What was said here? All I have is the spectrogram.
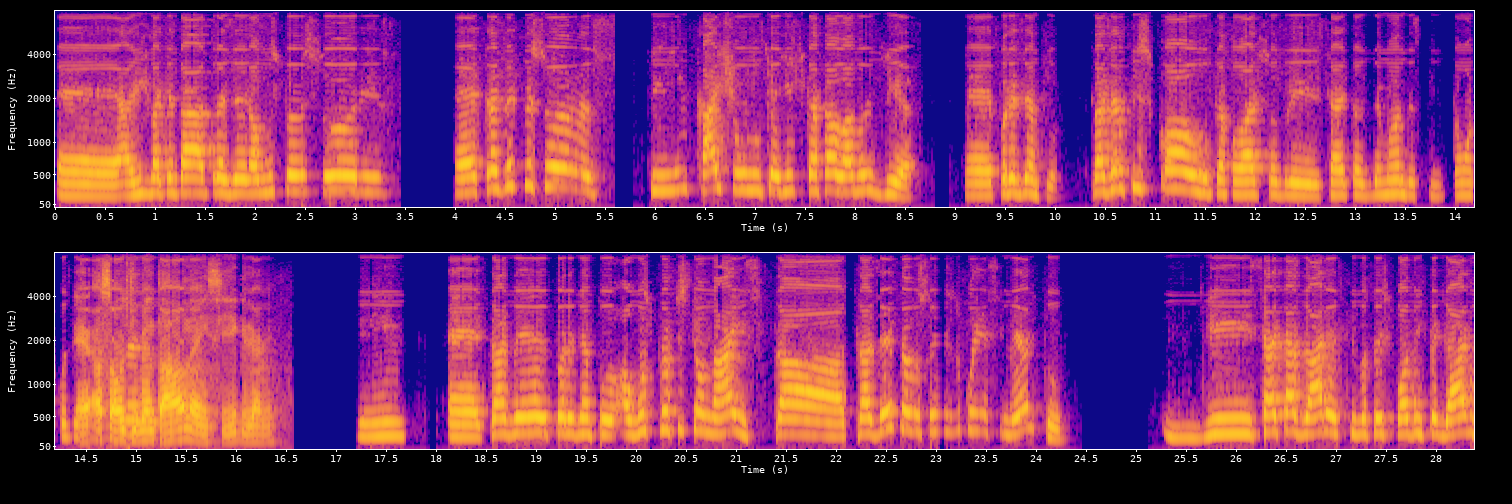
É, a gente vai tentar trazer alguns professores, é, trazer pessoas que encaixam no que a gente quer falar no dia. É, por exemplo, trazer um psicólogo para falar sobre certas demandas que estão acontecendo. É, a saúde mental, né, em si, Guilherme. Sim é, trazer, por exemplo, alguns profissionais para trazer para vocês o conhecimento de certas áreas que vocês podem pegar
